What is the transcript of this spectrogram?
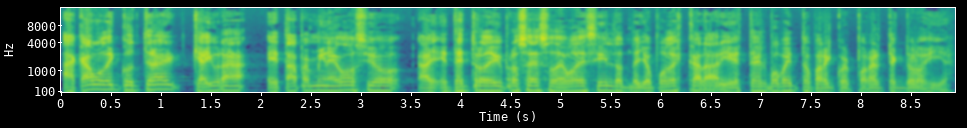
acabo de encontrar que hay una etapa en mi negocio, dentro de mi proceso, debo decir, donde yo puedo escalar y este es el momento para incorporar tecnología.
